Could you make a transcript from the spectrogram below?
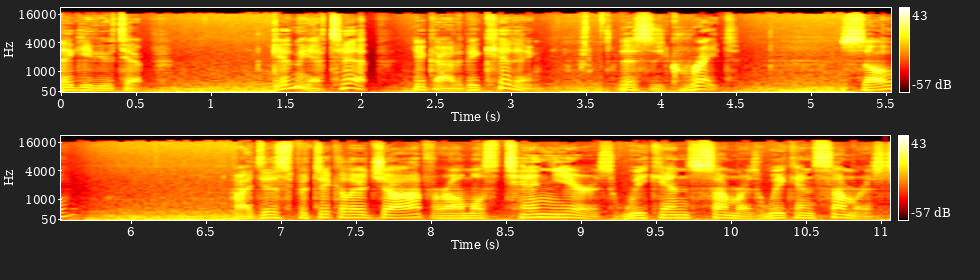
they give you a tip. Give me a tip? You gotta be kidding. This is great. So, I did this particular job for almost 10 years, weekend summers, weekend summers.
